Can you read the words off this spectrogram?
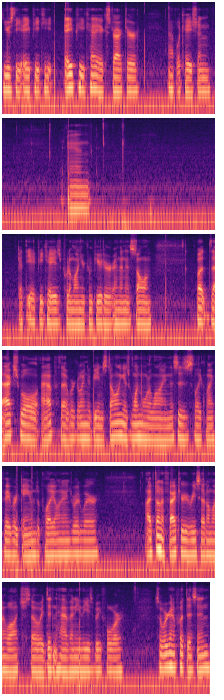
use the APK, APK extractor application and get the APKs, put them on your computer, and then install them. But the actual app that we're going to be installing is One More Line. This is like my favorite game to play on Android Wear. I've done a factory reset on my watch, so it didn't have any of these before. So we're going to put this in,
